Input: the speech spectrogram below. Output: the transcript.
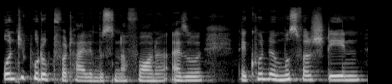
Und die Produktvorteile müssen nach vorne. Also der Kunde muss verstehen,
